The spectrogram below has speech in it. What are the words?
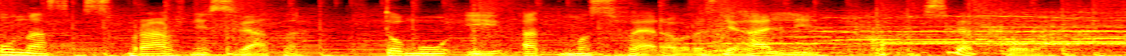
у нас справжнє свято, тому і атмосфера в роздягальні святкова.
